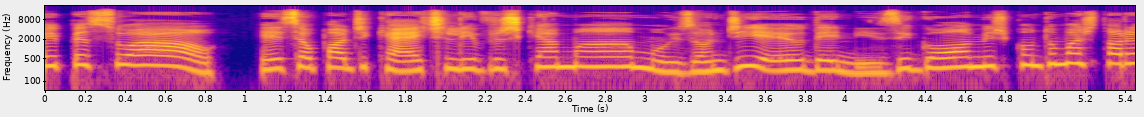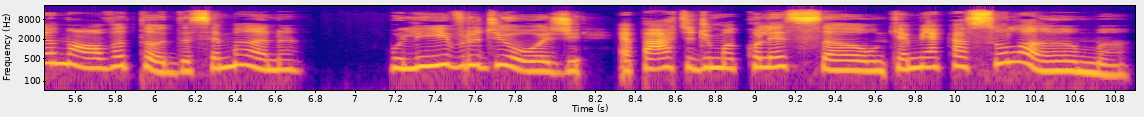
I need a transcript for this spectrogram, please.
Oi, pessoal! Esse é o podcast Livros que Amamos, onde eu, Denise Gomes, conto uma história nova toda semana. O livro de hoje é parte de uma coleção que a minha caçula ama.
